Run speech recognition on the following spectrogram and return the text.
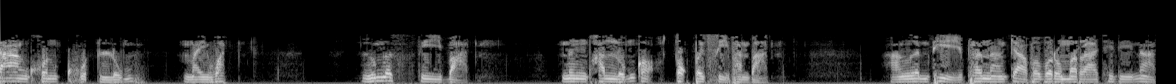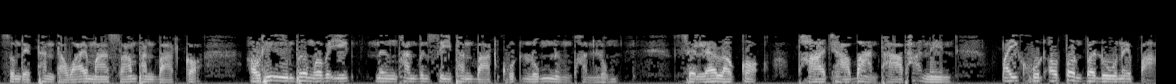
จ้างคนขุดหลุมในวัด หลุมละสี่บาท หนึ่งพันหลุมก็ตกไปสี่พันบาท หาเงินที่พระนางเจ้าพระบรมราชินีนาถสมเด็จท่านถวายมาสามพันบาทก็เอาที่อื่นเพิ่มเข้าไปอีกหนึ่งพันเป็นสี่พันบาทขุดหลุมหนึ่งพันหลุม เสร็จแล้วเราก็พาชาวบ้านพาพระเนน ไปขุดเอาต้นประดูในป่า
